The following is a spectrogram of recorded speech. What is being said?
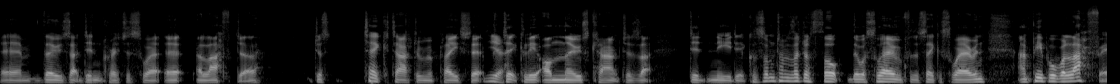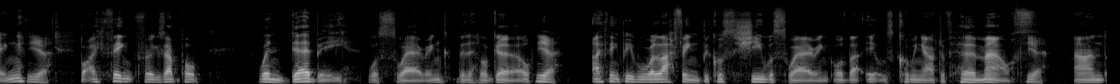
um, those that didn't create a swear uh, a laughter, just take it out and replace it, Yeah. particularly on those characters that didn't need it. Because sometimes I just thought they were swearing for the sake of swearing, and people were laughing. Yeah. But I think, for example, when Debbie was swearing, the little girl, Yeah. I think people were laughing because she was swearing or that it was coming out of her mouth. Yeah. And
